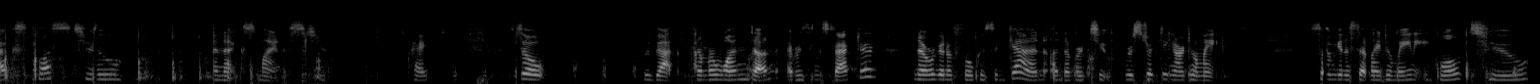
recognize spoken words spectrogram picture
x plus 2 and x minus 2. Okay, so we've got number one done, everything's factored. Now we're going to focus again on number two, restricting our domain. So I'm going to set my domain equal to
